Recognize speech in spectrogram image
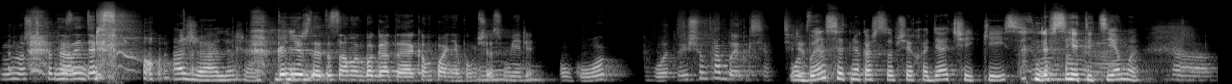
немножечко не заинтересован. А жаль, а жаль. Конечно, это самая богатая компания, по-моему, сейчас в мире. Ого. Вот, ну еще про Бэнкси. Ой. Бенси, это, мне кажется, вообще ходячий кейс для всей этой темы. Да.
